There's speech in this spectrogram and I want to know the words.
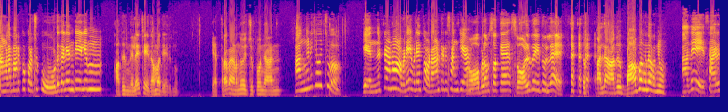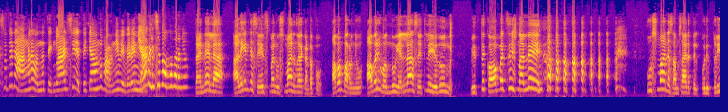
ആംഗ്ലമാർക്ക് കുറച്ച് കൂടുതൽ എന്തേലും അത് ഇന്നലെ ചെയ്താൽ മതിയായിരുന്നു. എത്ര വേണമെന്ന് ചോദിച്ചപ്പോ ഞാൻ അങ്ങനെ ചോദിച്ചുവോ? എന്നിട്ടാണോ അവിടെ എവിടെയും തൊടാണ്ടൊരു സംഖ്യ? പ്രോബ്ലംസ് ഒക്കെ സോൾവ് ചെയ്തു അല്ലേ അല്ല അത് ബാബു അങ്ങനെ അറിഞ്ഞു? അതെ സരസ്വതിയുടെ ആങ്ങളെ വന്ന് തിങ്കളാഴ്ച എത്തിക്കാമെന്ന് പറഞ്ഞ വിവരം ഞാൻ ഞാൻ വിളിച്ചപ്പോ അമ്മ പറഞ്ഞു. തന്നെയല്ല അളിയന്റെ സെയിൽസ്മാൻ ഉസ്മാൻ ഇന്നലെ കണ്ടപ്പോ അവൻ പറഞ്ഞു അവർ വന്നു എല്ലാം സെറ്റിൽ ചെയ്തു വിത്ത് കോമ്പൻസേഷൻ അല്ലേ? ഉസ്മാന്റെ സംസാരത്തിൽ ഒരു ത്രീ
